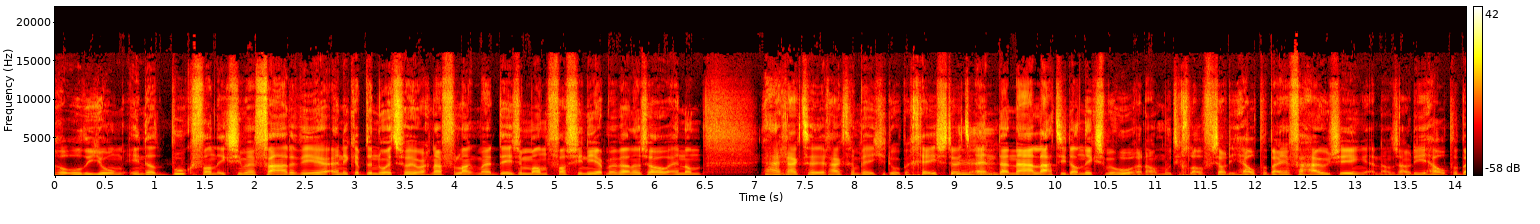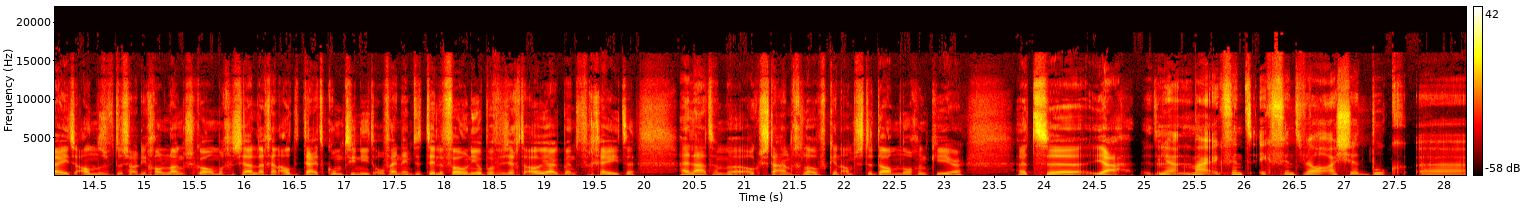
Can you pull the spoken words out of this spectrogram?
Raoul de Jong, in dat boek van ik zie mijn vader weer en ik heb er nooit zo heel erg naar verlangd, maar deze man fascineert me wel en zo. En dan, ja, hij raakt, er- raakt er een beetje door begeesterd Mm. en daarna laat hij dan niks meer horen. Dan moet hij geloof ik, zou hij helpen bij een verhuizing en dan zou hij helpen bij iets anders of dan zou hij gewoon langskomen gezellig. En al die tijd komt hij niet of hij neemt de telefoon niet op of hij zegt, oh ja, ik ben het vergeten. Hij laat hem eh, ook staan geloof ik in Amsterdam nog een keer. Het, eh, ja... maar ik vind, ik vind wel als je het boek eh,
